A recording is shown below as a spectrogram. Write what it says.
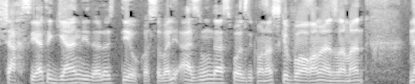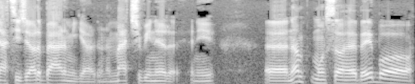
شخصیت گندی داره دیو کاستا ولی از اون دست بازیکن است که واقعا از من نتیجه رو برمیگردونه. مچ وینره یعنی نه مصاحبه با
